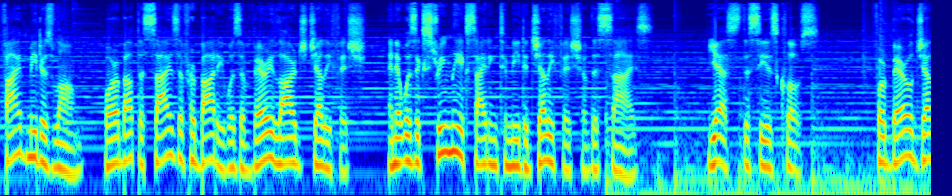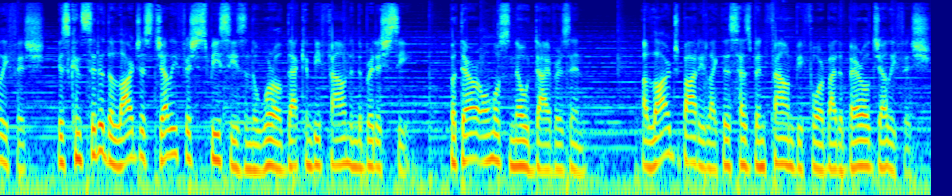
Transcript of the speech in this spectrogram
5 meters long, or about the size of her body was a very large jellyfish, and it was extremely exciting to meet a jellyfish of this size. Yes, the sea is close for barrel jellyfish, is considered the largest jellyfish species in the world that can be found in the British Sea. But there are almost no divers in. A large body like this has been found before by the barrel jellyfish.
